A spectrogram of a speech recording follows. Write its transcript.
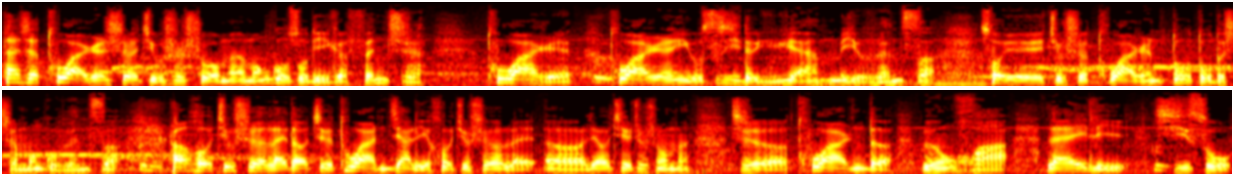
但是图尔人是就是说我们蒙古族的一个分支。图瓦人，图瓦人有自己的语言，没有文字，所以就是图瓦人都读的是蒙古文字。然后就是来到这个图瓦人家里以后，就是来呃了解就是我们这图瓦人的文化来历、习俗，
